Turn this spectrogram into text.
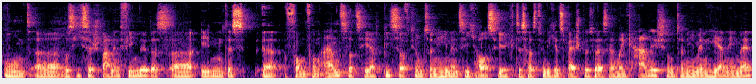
Und äh, was ich sehr spannend finde, dass äh, eben das äh, vom, vom Ansatz her bis auf die Unternehmen sich auswirkt. Das heißt, wenn ich jetzt beispielsweise amerikanische Unternehmen hernehme,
